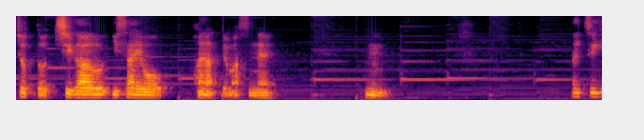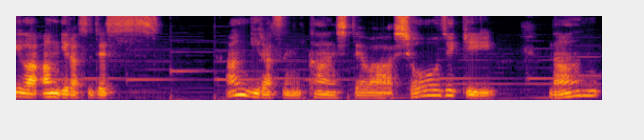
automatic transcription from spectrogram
ちょっと違う異彩を放ってますね。うん。はい、次がアンギラスです。アンギラスに関しては、正直、なん、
